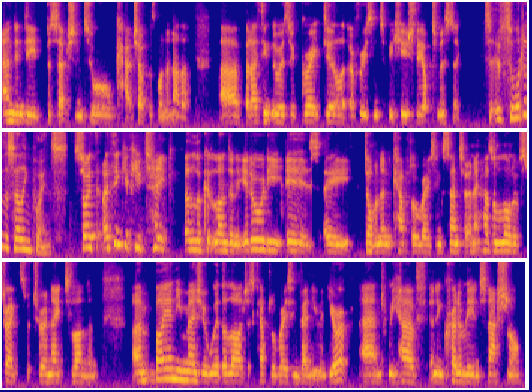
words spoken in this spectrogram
and indeed perception to all catch up with one another. Uh, but I think there is a great deal of reason to be hugely optimistic. So, so what are the selling points? So, I, th- I think if you take a look at London, it already is a dominant capital raising centre and it has a lot of strengths which are innate to London. Um, by any measure, we're the largest capital raising venue in Europe and we have an incredibly international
